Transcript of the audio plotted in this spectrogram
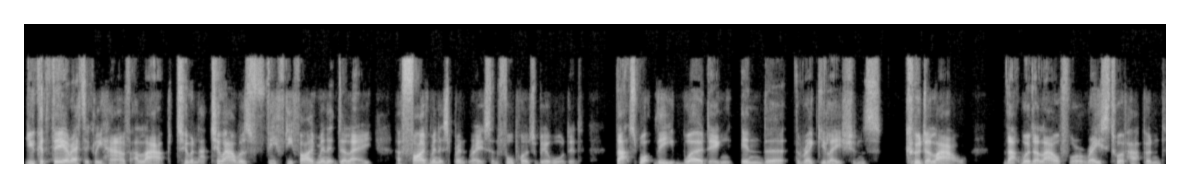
You could theoretically have a lap, two and two hours, 55 minute delay, a five minute sprint race, and full points would be awarded. That's what the wording in the, the regulations could allow. That would allow for a race to have happened,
